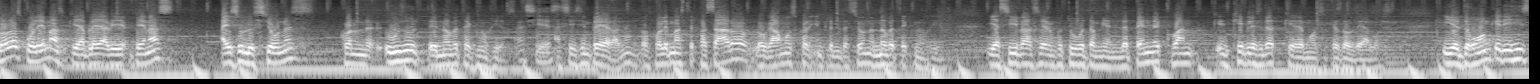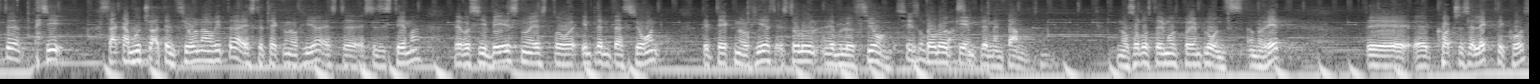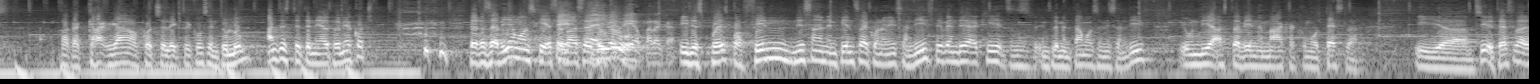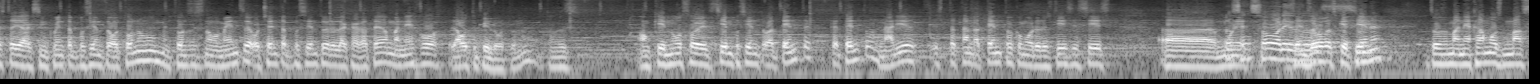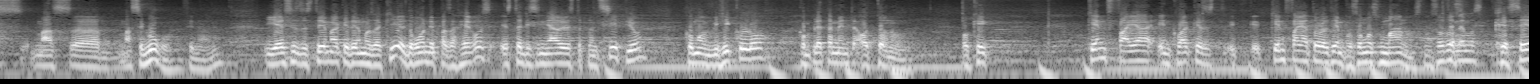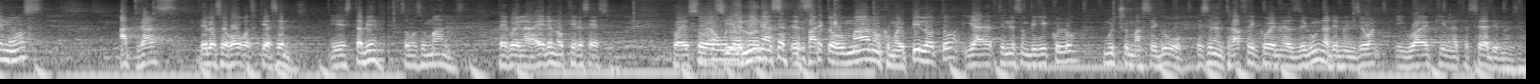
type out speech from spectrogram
todos los problemas que hablé apenas, hay soluciones con el uso de nuevas tecnologías. Así es. Así siempre era. ¿no? Los problemas del pasado logramos con la implementación de nuevas tecnologías. Y así va a ser en el futuro también. Depende cuán, en qué velocidad queremos resolverlos. Y el dron que dijiste, sí, saca mucha atención ahorita esta tecnología, este, este sistema, pero si ves nuestra implementación de tecnologías, es solo una evolución Sí, es un todo lo que implementamos. Nosotros tenemos, por ejemplo, un- una red de eh, coches eléctricos para cargar coches eléctricos en Tulum antes de tener el primer coche. Pero sabíamos que eso Sí, va a ser el ahí futuro. venía para acá. Y después, por fin, Nissan empieza con el Nissan Leaf de vender aquí, entonces implementamos el Nissan Leaf y un día hasta viene marca como Tesla. Y eh, sí, Tesla está ya 50% autónomo, entonces normalmente 80% de la carretera manejo el autopiloto. ¿no? Entonces, aunque no soy 100% atento, atento, nadie está tan atento como los 16 eh, Los sensores, sensores que sí. tiene. Entonces manejamos más, más, eh, más seguro al final. Y ese sistema que tenemos aquí, el dron de pasajeros, está diseñado desde el principio como un vehículo completamente autónomo. Porque ¿quién falla en cualquier, quién falla todo el tiempo? Somos humanos. Nosotros Tenemos- crecemos atrás de los errores que hacemos. Y está bien, somos humanos. Pero en la aire no quieres eso. Por eso, No, si un error. eliminas el factor humano como el piloto, ya tienes un vehículo mucho más seguro. Es en el tráfico en la segunda dimensión igual que en la tercera dimensión.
